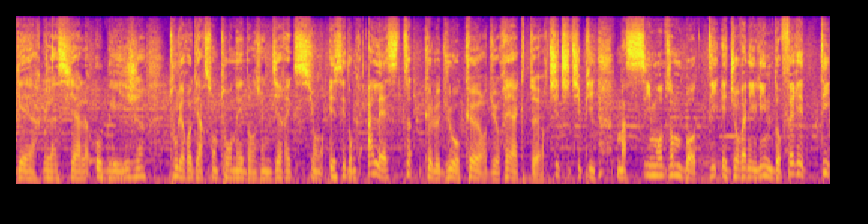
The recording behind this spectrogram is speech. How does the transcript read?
Guerre glaciale oblige, tous les regards sont tournés dans une direction et c'est donc à l'est que le duo cœur du réacteur Cicicipi, Massimo Zambotti et Giovanni Lindo Ferretti,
